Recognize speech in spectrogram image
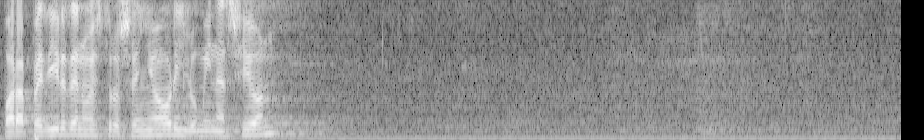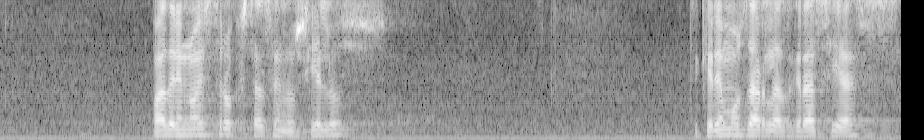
para pedir de nuestro Señor iluminación. Padre nuestro que estás en los cielos, te queremos dar las gracias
